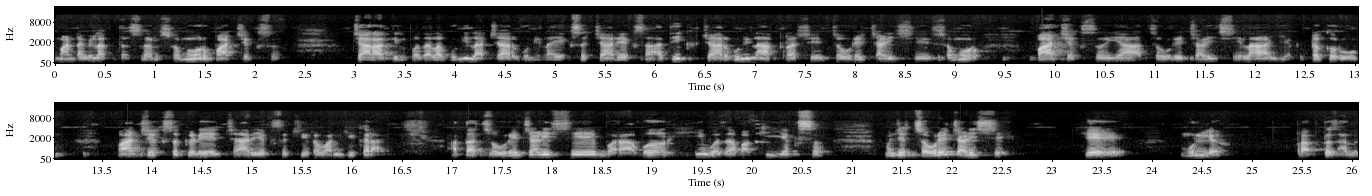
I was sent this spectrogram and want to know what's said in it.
मांडावे लागतं. सर समोर पाच एक्स चार आतील पदाला गुणीला चार गुणीला एक्स चार एक्स अधिक चार गुणीला अकराशे चौवेचाळीसशे समोर पाच या चौवेचाळीसशेला एकटं करून पाच एक्सकडे चार एक्स ची रवानगी करा. आता चौवेचाळीसशे बराबर ही वजाबाकी एक्स म्हणजे चौवेचाळीसशे हे मूल्य प्राप्त झालं.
